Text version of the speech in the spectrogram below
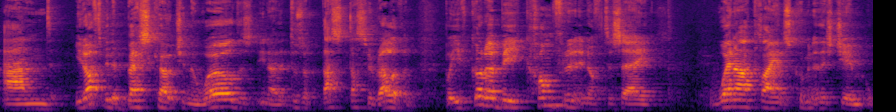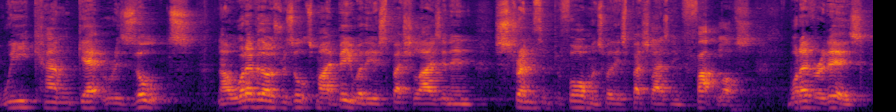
And you don't have to be the best coach in the world. You know, that's, that's irrelevant. But you've got to be confident enough to say, when our clients come into this gym, we can get results. Now, whatever those results might be, whether you're specialising in strength and performance, whether you're specialising in fat loss, whatever it is,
